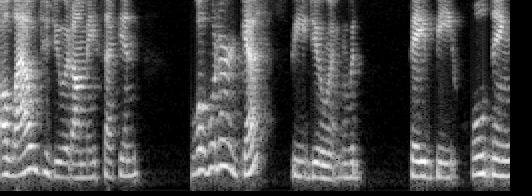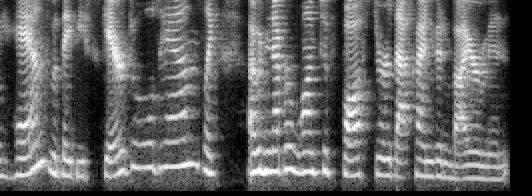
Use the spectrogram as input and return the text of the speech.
allowed to do it on May second, what would our guests be doing? Would they be holding hands? Would they be scared to hold hands? Like I would never want to foster that kind of environment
